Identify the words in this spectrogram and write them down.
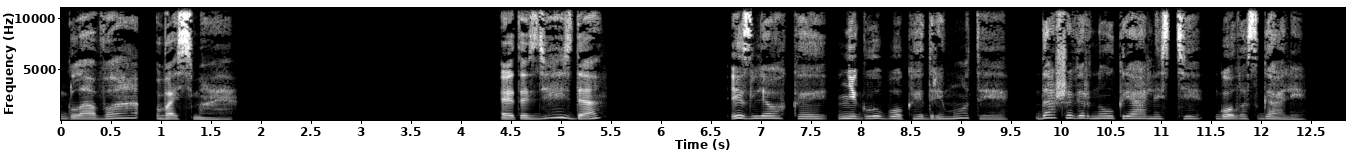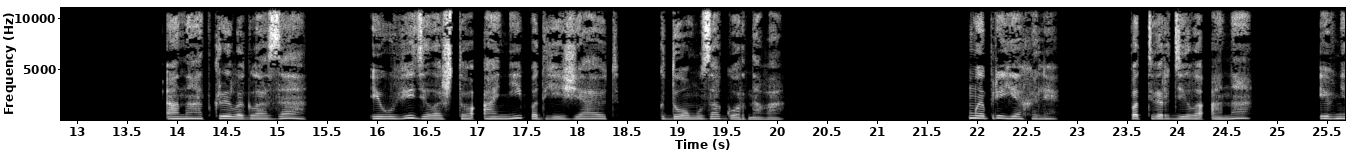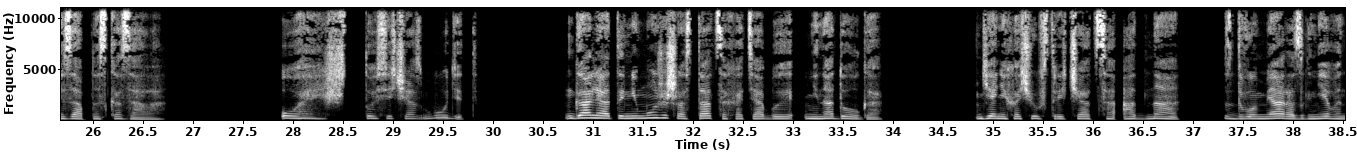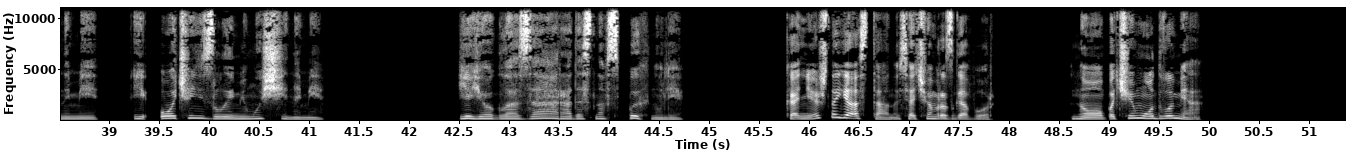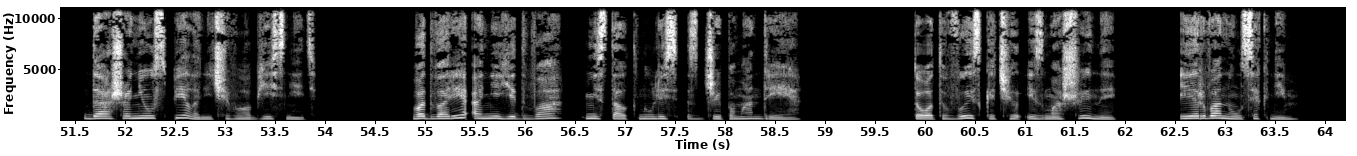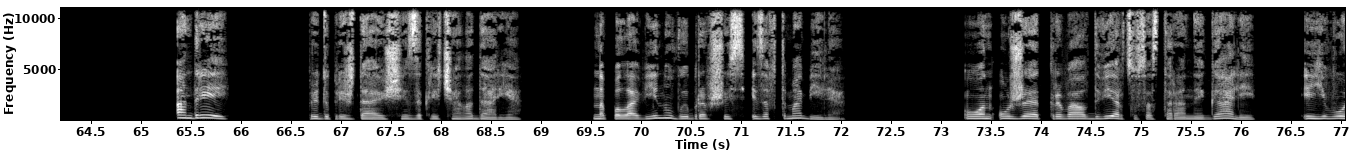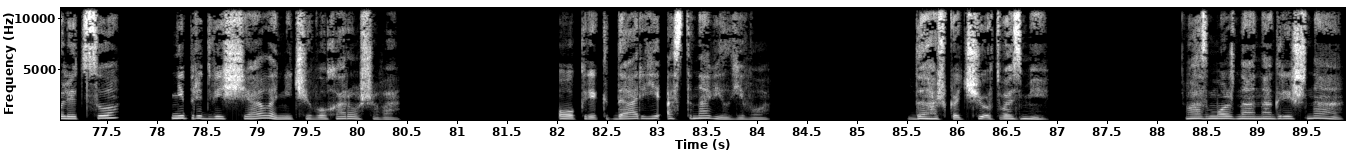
Глава восьмая. «Это здесь, да?» Из легкой, неглубокой дремоты Даша вернул к реальности голос Гали. Она открыла глаза и увидела, что они подъезжают к дому Загорного. «Мы приехали», — подтвердила она и внезапно сказала. «Ой, что сейчас будет?» «Галя, а ты не можешь остаться хотя бы ненадолго? Я не хочу встречаться одна с двумя разгневанными и очень злыми мужчинами». Ее глаза радостно вспыхнули. «Конечно, я останусь, о чем разговор. Но почему двумя?» Даша не успела ничего объяснить. Во дворе они едва не столкнулись с джипом Андрея. Тот выскочил из машины и рванулся к ним. «Андрей!» — предупреждающе закричала Дарья, наполовину выбравшись из автомобиля. Он уже открывал дверцу со стороны Гали, и его лицо не предвещало ничего хорошего. Окрик Дарьи остановил его. «Дашка, черт возьми!» Возможно, она грешна,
